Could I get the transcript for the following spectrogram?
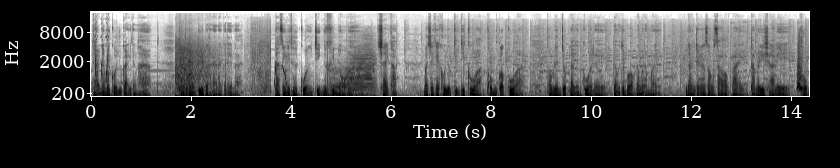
แถมยังไม่กลัวยูกะอีกต่างหาก ถ้าจะโดนตีไปขนาดนั้นก็เถอะนะ แต่สิ่งที่เธอกลัวจริงก็คือโนอาใช่ครับ ไม่ใช่แค่โคโยกิที่กลัว ผมก็กลัว ผมเล่นจบแล้วยังกลัวเลย เดี๋ยวผมจะบอกนะว่าทำไม หลังจากทั้งสองสาวออกไปตามไปที่ชาเล่ผม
